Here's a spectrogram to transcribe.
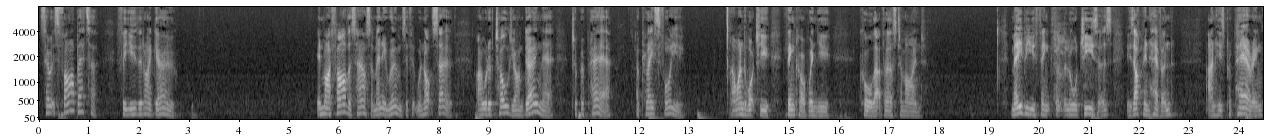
So it's far better for you that I go. In my Father's house are many rooms. If it were not so, I would have told you I'm going there to prepare a place for you. I wonder what you think of when you call that verse to mind. Maybe you think that the Lord Jesus is up in heaven and he's preparing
